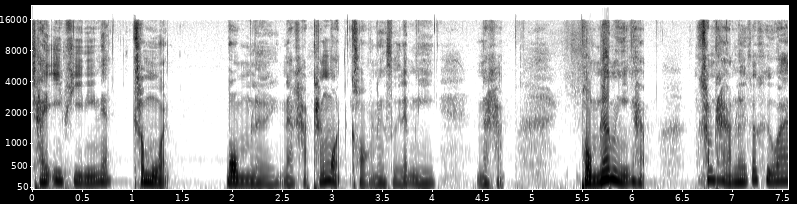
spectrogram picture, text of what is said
ใช้ EP นี้เนี่ยขมวดปมเลยนะครับ ทั้งหมดของหนังสือเล่มนี้นะครับ ผมเริ่มอย่างนี้ครับคำถามเลยก็คือว่า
